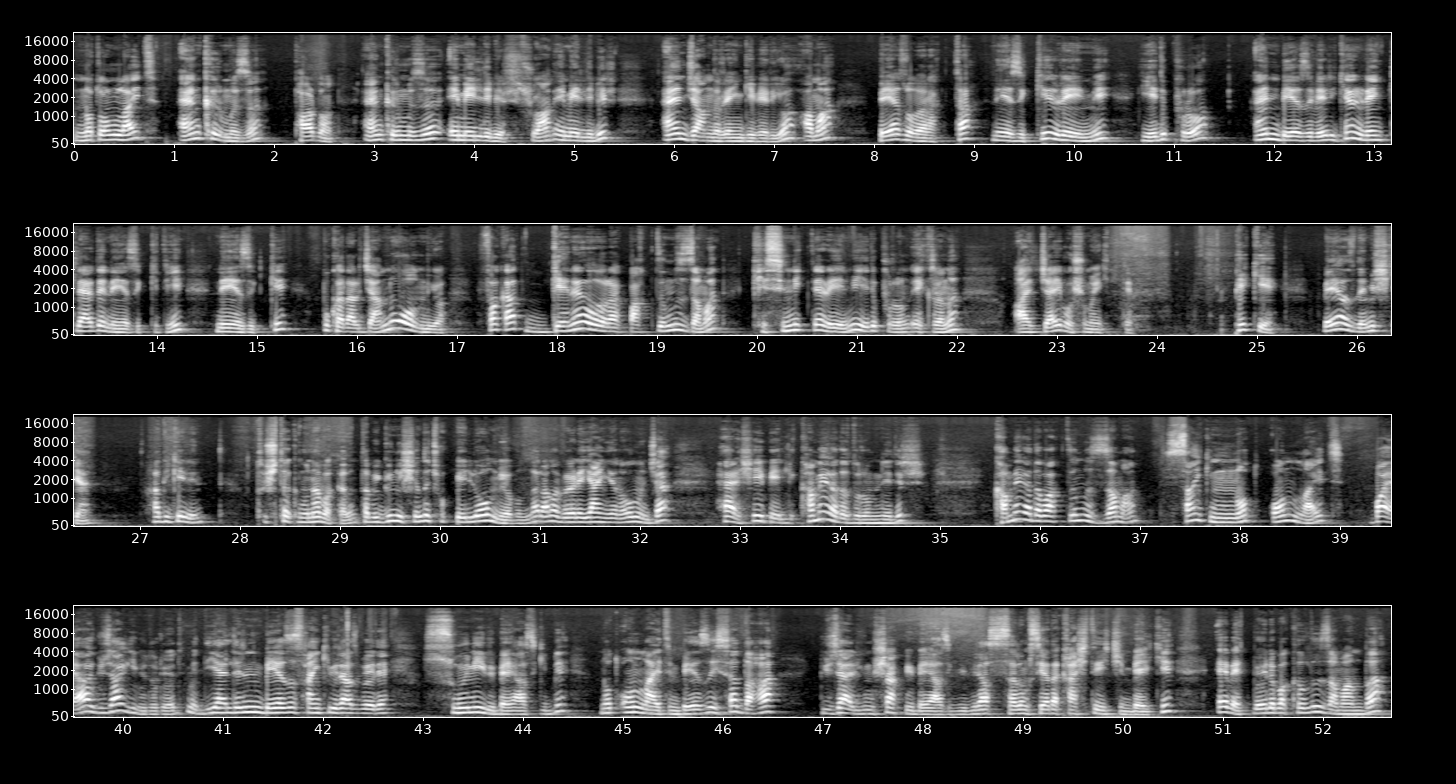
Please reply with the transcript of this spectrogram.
Note 10 Lite en kırmızı. Pardon. En kırmızı M51. Şu an M51 en canlı rengi veriyor ama beyaz olarak da ne yazık ki Realme 7 Pro en beyazı verirken renklerde ne yazık ki diyeyim. Ne yazık ki bu kadar canlı olmuyor. Fakat genel olarak baktığımız zaman kesinlikle Realme 7 Pro'nun ekranı acayip hoşuma gitti. Peki beyaz demişken hadi gelin tuş takımına bakalım. Tabi gün ışığında çok belli olmuyor bunlar ama böyle yan yana olunca her şey belli. Kamerada durum nedir? Kamerada baktığımız zaman sanki Note 10 Lite bayağı güzel gibi duruyor değil mi? Diğerlerinin beyazı sanki biraz böyle suni bir beyaz gibi. Note 10 Lite'in beyazı ise daha güzel yumuşak bir beyaz gibi. Biraz sarımsıya da kaçtığı için belki. Evet böyle bakıldığı zaman da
